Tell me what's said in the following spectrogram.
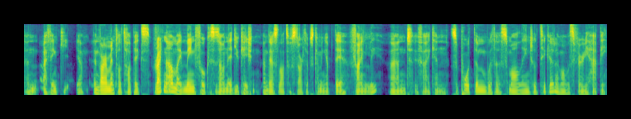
Then I think, yeah, environmental topics. Right now, my main focus is on education, and there's lots of startups coming up there finally. And if I can support them with a small angel ticket, I'm always very happy.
